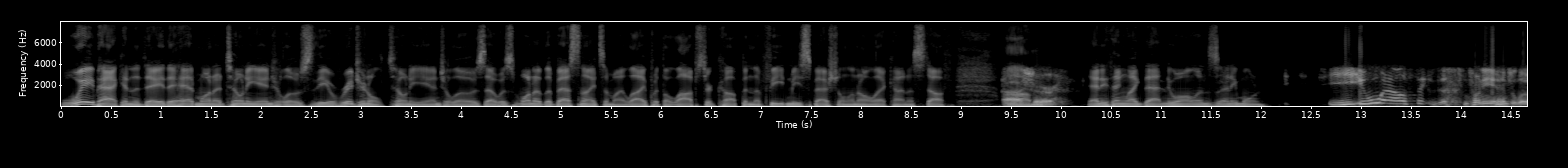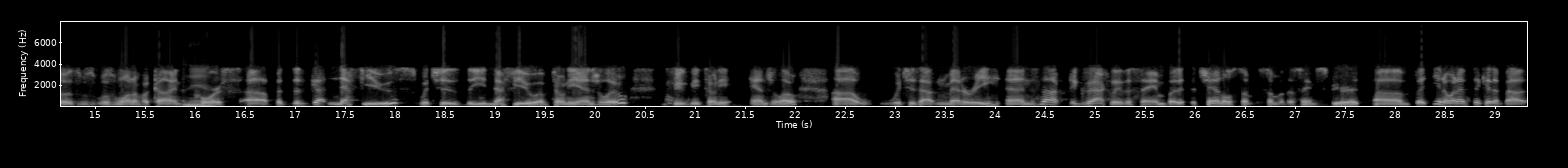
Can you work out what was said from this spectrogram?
Way back in the day, they had one at Tony Angelo's, the original Tony Angelo's. That was one of the best nights of my life with the lobster cup and the feed me special and all that kind of stuff. Uh, Um, sure. Anything like that in New Orleans anymore? Well, Tony Angelo's was, was one of a kind, of Yeah. course. Uh, but they've got nephews, which is the nephew of Tony Angelo. Excuse me, Tony Angelo, uh, which is out in Metairie, and it's not exactly the same, but it, it channels some some of the same spirit. Um, but you know, when I'm thinking about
